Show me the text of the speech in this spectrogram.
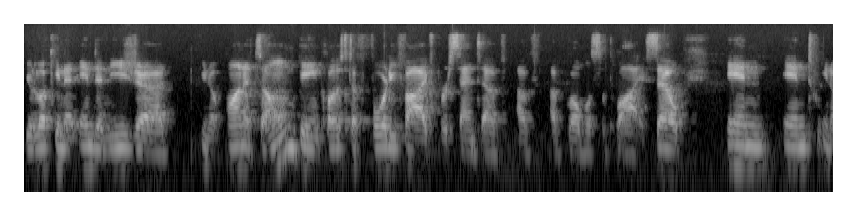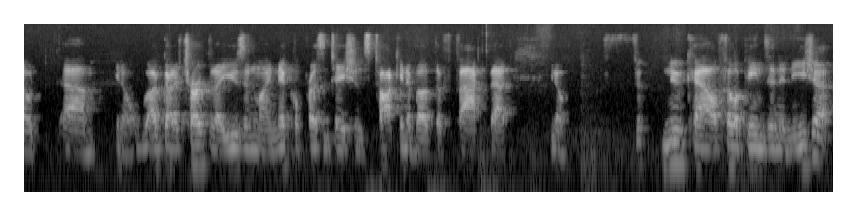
you're looking at Indonesia, you know, on its own being close to 45% of, of, of global supply. So in in you know um, you know I've got a chart that I use in my nickel presentations talking about the fact that you know New Cal Philippines Indonesia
